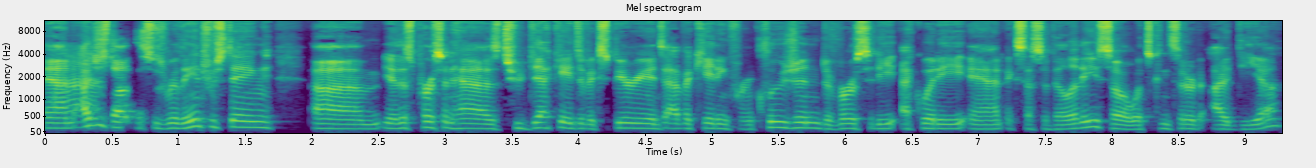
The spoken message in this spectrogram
And I just thought this was really interesting. Um, you know, this person has two decades of experience advocating for inclusion, diversity, equity, and accessibility. So what's considered IDEA.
